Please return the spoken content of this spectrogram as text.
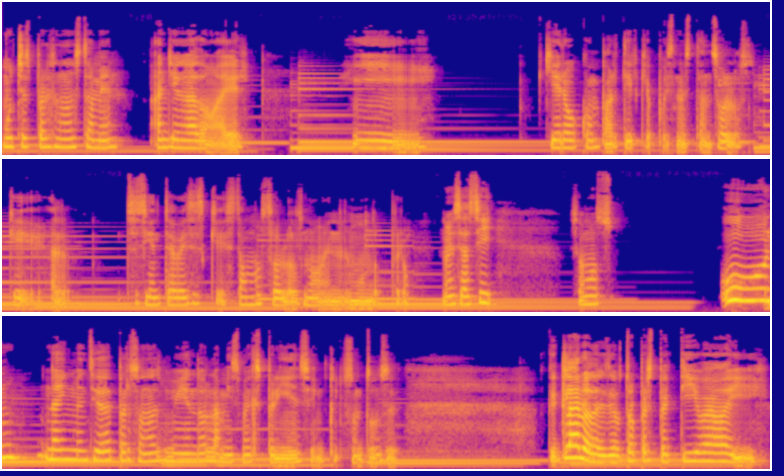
muchas personas también han llegado a él. Y quiero compartir que pues no están solos, que se siente a veces que estamos solos, ¿no? En el mundo, pero no es así. Somos una inmensidad de personas viviendo la misma experiencia incluso. Entonces, que claro, desde otra perspectiva y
